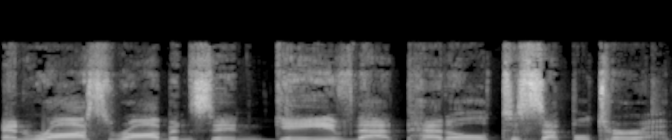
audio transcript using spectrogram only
And Ross Robinson gave that pedal to Sepultura.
